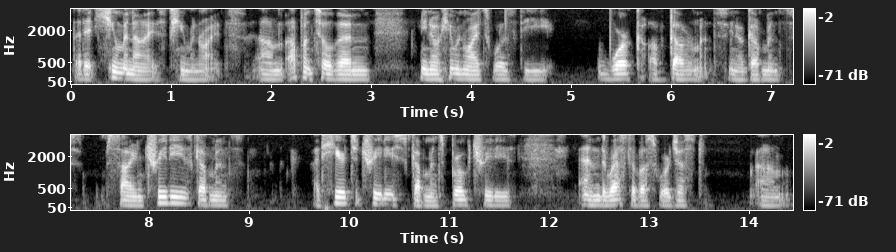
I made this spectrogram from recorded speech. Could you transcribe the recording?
that it humanized human rights. Um, up until then, you know, human rights was the work of governments. You know, governments signed treaties, governments adhered to treaties, governments broke treaties, and the rest of us were just um,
